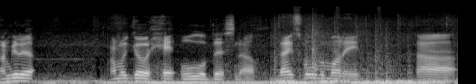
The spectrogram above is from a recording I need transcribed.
I'm gonna, I'm gonna go hit all of this now. Thanks for all the money. Uh,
